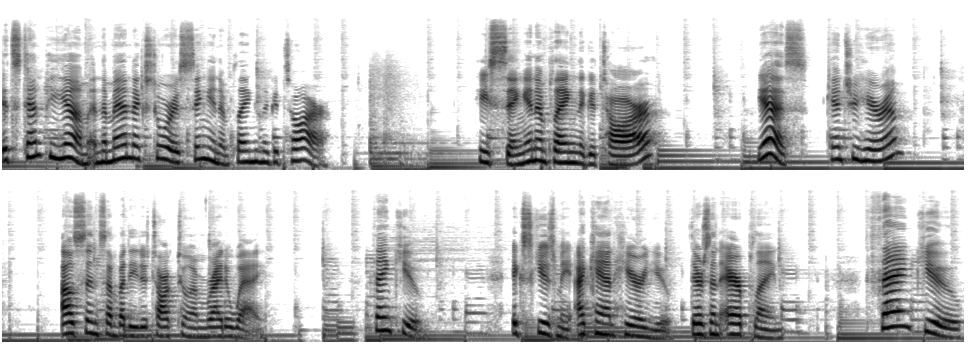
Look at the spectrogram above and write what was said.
it's 10 p.m. and the man next door is singing and playing the guitar. He's singing and playing the guitar? Yes, can't you hear him? I'll send somebody to talk to him right away. Thank you. Excuse me, I can't hear you. There's an airplane. Thank you.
